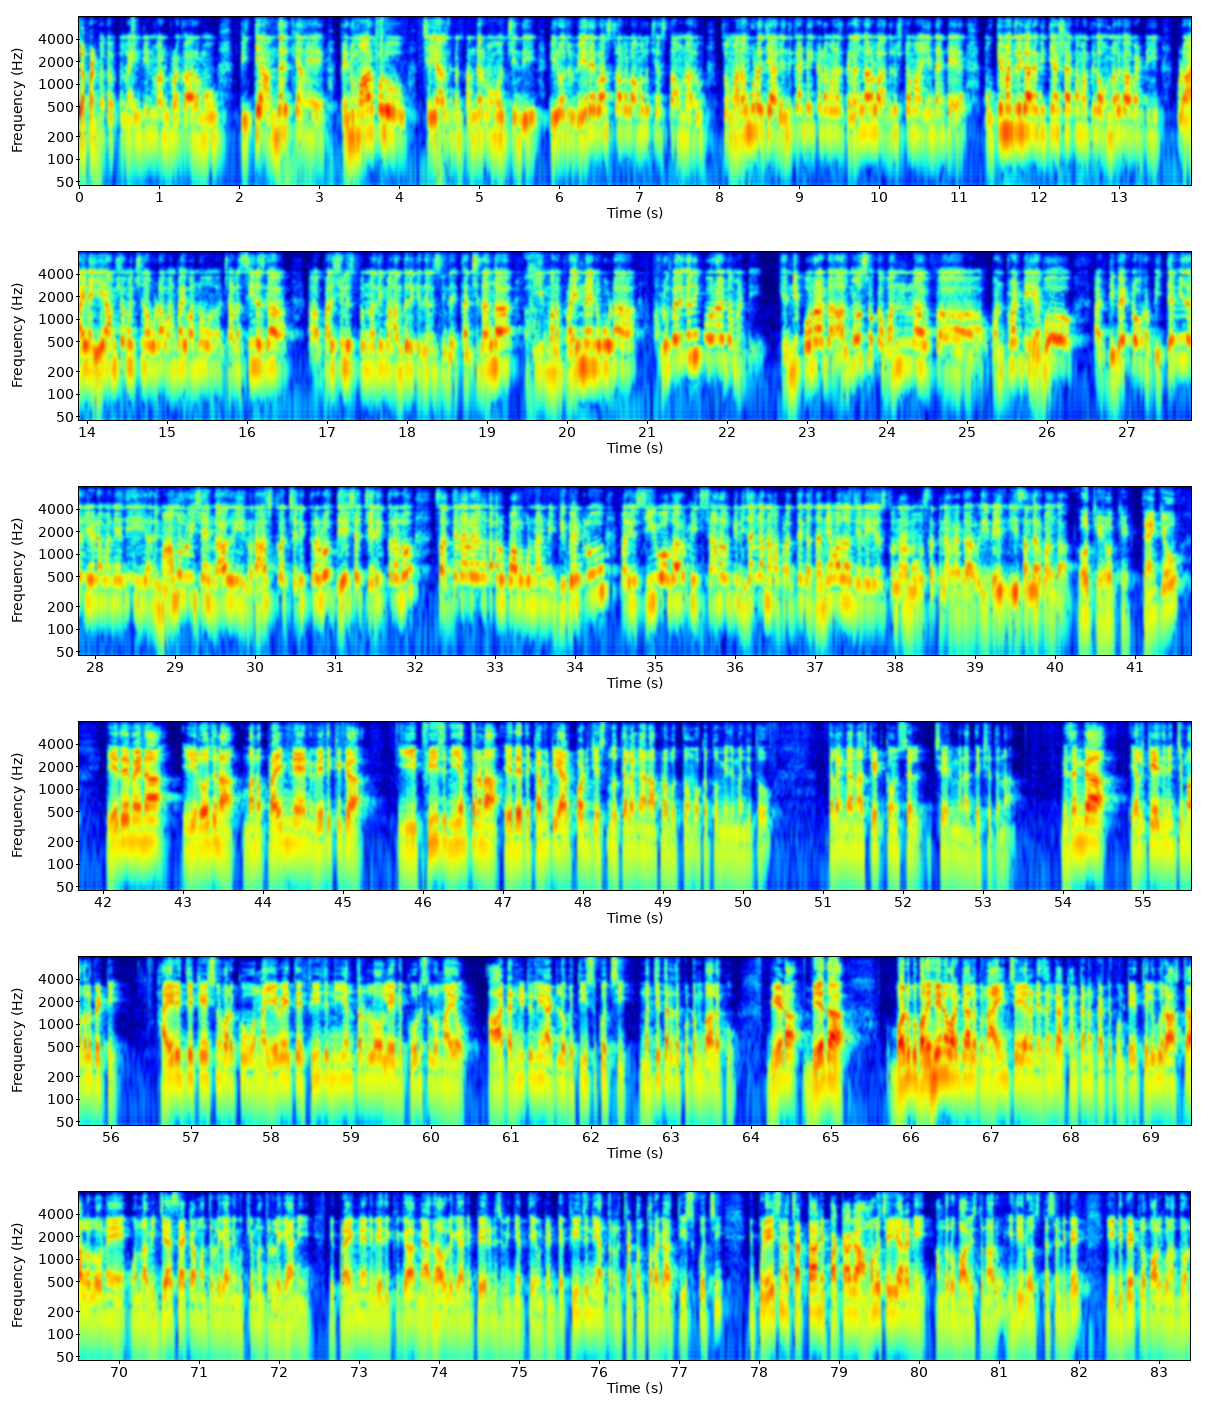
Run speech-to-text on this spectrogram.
చెప్పండి. నైన్టీన్ వన్ ప్రకారము విద్య అందరికీ అనే పెను మార్పులు చేయాల్సిన సందర్భం వచ్చింది. ఈ రోజు వేరే రాష్ట్రాలలో అమలు చేస్తా ఉన్నారు. సో మనం కూడా చేయాలి. ఎందుకంటే ఇక్కడ మన తెలంగాణలో అదృష్టమా ఏంటంటే ముఖ్యమంత్రి గారే విద్యాశాఖ మంత్రిగా ఉన్నారు కాబట్టి ఇప్పుడు ఆయన ఏ అంశం వచ్చినా కూడా వన్ బై వన్ చాలా సీరియస్గా పరిశీలిస్తున్నది మన అందరికీ తెలిసిందే. ఖచ్చితంగా ఈ మన ప్రైమ్ లైన్ కూడా అలుపెరగని పోరాటం అండి. ఎన్ని పోరాట ఆల్మోస్ట్ ఒక వన్ వన్ ట్వంటీ ఎబో డిబేట్లో ఒక విద్య మీద చేయడం అనేది అది మామూలు విషయం కాదు. ఈ రాష్ట్ర చరిత్రలో దేశ చరిత్రలో సత్యనారాయణ గారు పాల్గొనండి డిబేట్లు మరియు సిఇఓ గారు మీ ఛానల్కి నిజంగా నా ప్రత్యేక ధన్యవాదాలు తెలియజేస్తున్నాను సత్యనారాయణ గారు ఈ ఈ సందర్భంగా. Okay okay. థ్యాంక్ యూ ఏదేమైనా ఈ రోజున మన ప్రైమ్ నైన్ వేదికగా ఈ ఫీజు నియంత్రణ ఏదైతే కమిటీ ఏర్పాటు చేసిందో తెలంగాణ ప్రభుత్వం ఒక తొమ్మిది మందితో తెలంగాణ స్టేట్ కౌన్సిల్ చైర్మన్ అధ్యక్షతన నిజంగా ఎల్కేజీ నుంచి మొదలుపెట్టి హైర్ ఎడ్యుకేషన్ వరకు ఉన్న ఏవైతే ఫీజు నియంత్రణలో లేని కోర్సులు ఉన్నాయో వాటన్నిటిని వాటిలోకి తీసుకొచ్చి మధ్యతరగతి కుటుంబాలకు బీడ బేద బడుగు బలహీన వర్గాలకు న్యాయం చేయాలని నిజంగా కంకణం కట్టుకుంటే తెలుగు రాష్ట్రాలలోనే ఉన్న విద్యాశాఖ మంత్రులు కానీ ముఖ్యమంత్రులు కానీ ఈ ప్రైమ్నేని వేదికగా మేధావులు కానీ పేరెంట్స్ విజ్ఞప్తి ఏమిటంటే ఫీజు నియంత్రణ చట్టం త్వరగా తీసుకొచ్చి ఇప్పుడు వేసిన చట్టాన్ని పక్కాగా అమలు చేయాలని అందరూ భావిస్తున్నారు. ఇది ఈరోజు స్పెషల్ డిబేట్. ఈ డిబేట్లో పాల్గొన్న దొండ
